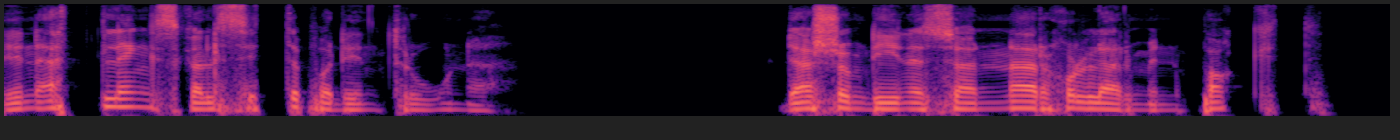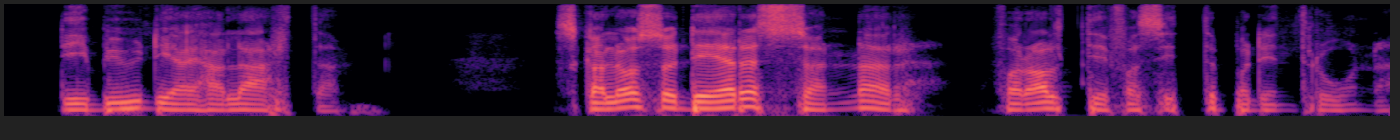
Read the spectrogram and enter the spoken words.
Din etling skal sitte på din trone. Dersom dine sønner holder min pakt, de bud jeg har lært dem, skal også deres sønner for alltid få sitte på din trone.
